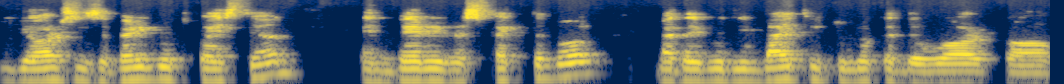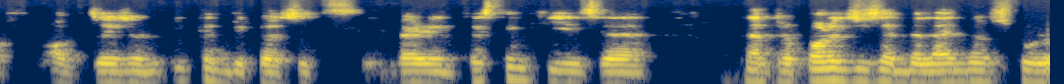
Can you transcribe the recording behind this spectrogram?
yours is a very good question and very respectable. But I would invite you to look at the work of, of Jason Eaton because it's very interesting. He is a, an anthropologist at the London School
